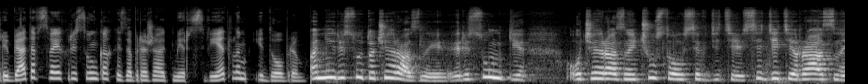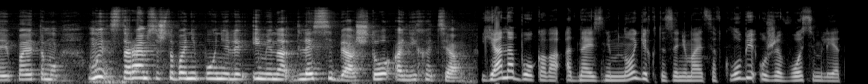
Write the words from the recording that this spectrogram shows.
Ребята в своих рисунках изображают мир светлым и добрым. Они рисуют очень разные рисунки, очень разные чувства у всех детей. Все дети разные, поэтому мы стараемся, чтобы они поняли именно для себя, что они хотят. Яна Бокова – одна из немногих, кто занимается в клубе уже 8 лет.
